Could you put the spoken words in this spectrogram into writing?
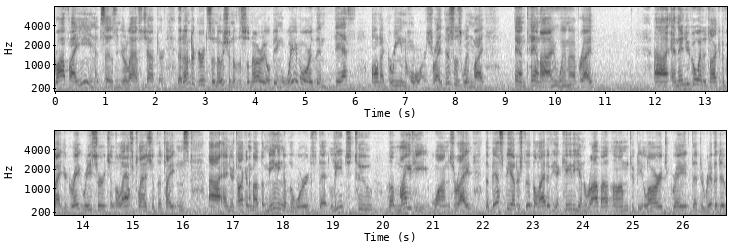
Rephaim, it says in your last chapter, that undergirds the notion of the scenario being way more than death on a green horse, right? This is when my antennae went up, right? Uh, and then you go into talking about your great research and the last clash of the Titans, uh, and you're talking about the meaning of the words that leads to the mighty ones, right? The best be understood the light of the Akkadian Rabba um to be large, great, the derivative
